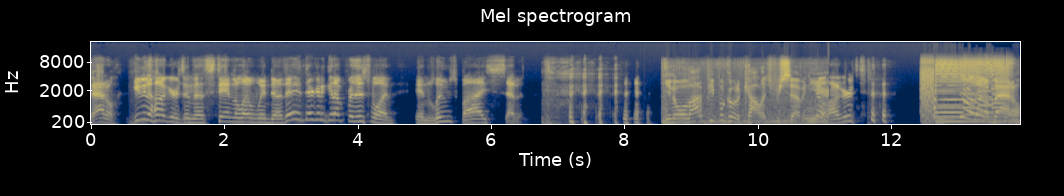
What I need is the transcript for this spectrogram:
Battle. Give me the huggers in the standalone window. They they're gonna get up for this one and lose by seven. You know, a lot of people go to college for seven No years. huggers. Do a little battle.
